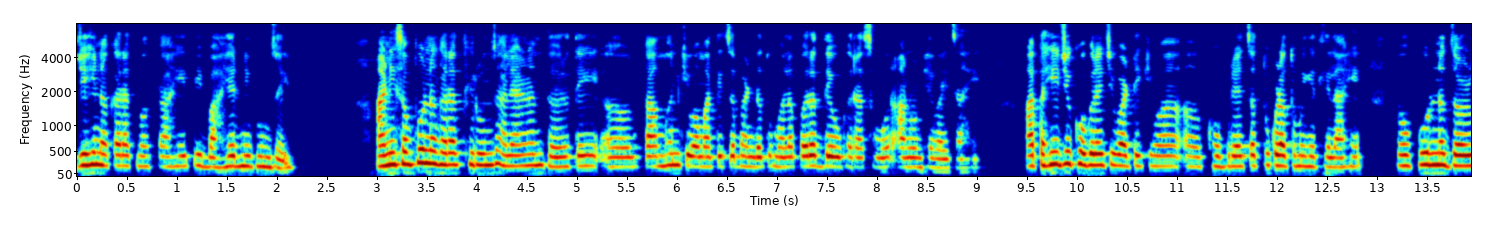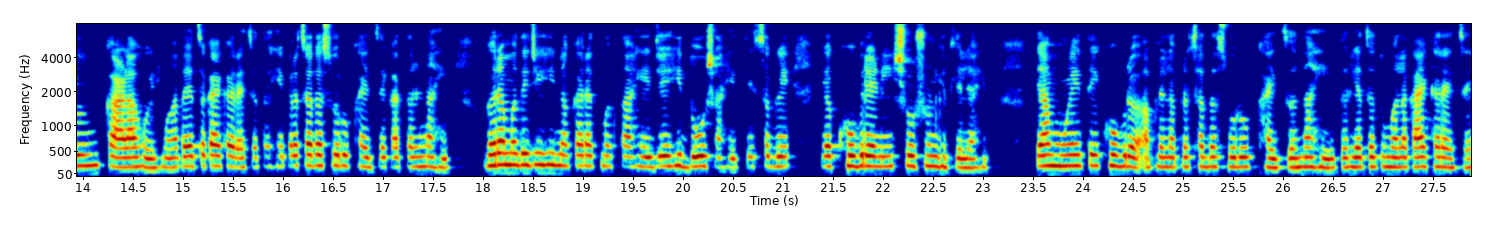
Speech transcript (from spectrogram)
जी ही नकारात्मकता आहे ती बाहेर निघून जाईल. आणि संपूर्ण घरात फिरून झाल्यानंतर ते ताम्हण किंवा मातीचं भांड तुम्हाला परत देवघरासमोर आणून ठेवायचं आहे. आता ही जी खोबऱ्याची वाटी किंवा खोबऱ्याचा तुकडा तुम्ही घेतलेला आहे तो पूर्ण जळून काळा होईल. मग आता याचं काय करायचं? तर हे प्रसादा स्वरूप खायचंय का? तर नाही. घरामध्ये जी ही नकारात्मकता आहे जे ही दोष आहेत ते सगळे या खोबऱ्याने शोषून घेतलेले आहेत. त्यामुळे ते खोबरं आपल्याला प्रसादा स्वरूप खायचं नाही. तर याचं तुम्हाला काय करायचंय?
